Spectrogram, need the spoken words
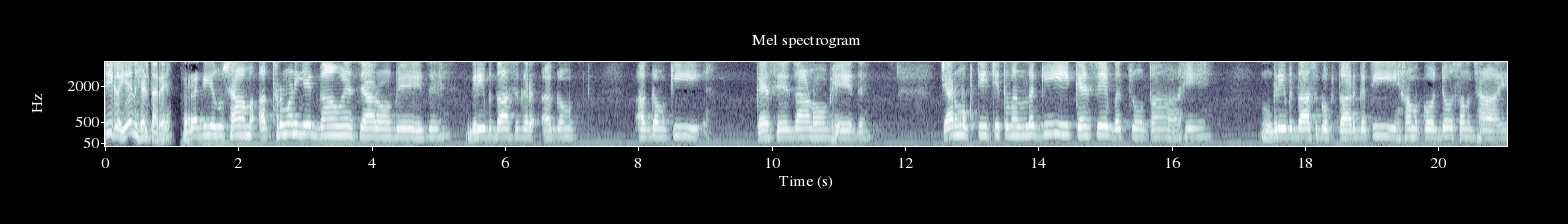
ಈಗ ಏನು ಹೇಳ್ತಾರೆ? ರಗಿಯದು ಶ್ಯಾಮ ಅಥರ್ಮಣಿಗೆ ಗಾಂವೆ ಚಾರೋ ಬೇದ. ಗರೀಬದಾಸ್ ಗರ್ ಅಗಮ್ ಅಗಮ್ ಕೀ, ಕೈಸೆ ಜಾಣೋ ಭೇದ. चार मुक्ति चितवन लगी कैसे बच्चों ताहे गरीब दास गुप्तार गति हमको जो समझाए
